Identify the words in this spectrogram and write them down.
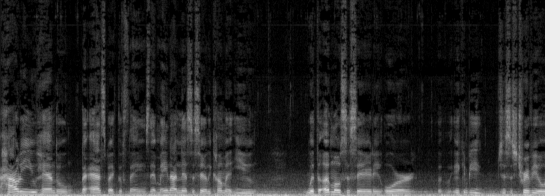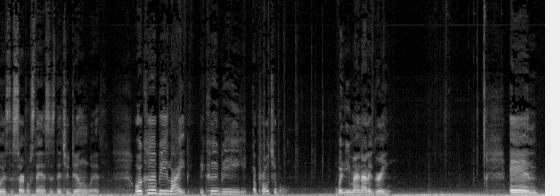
how do you handle the aspect of things that may not necessarily come at you with the utmost sincerity, or it can be just as trivial as the circumstances that you're dealing with, or it could be light, it could be approachable, but you might not agree. And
